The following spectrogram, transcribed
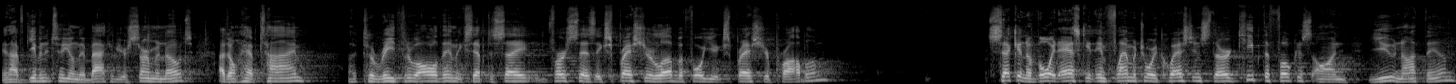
And I've given it to you on the back of your sermon notes. I don't have time uh, to read through all of them except to say first says, express your love before you express your problem. Second, avoid asking inflammatory questions. Third, keep the focus on you, not them.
